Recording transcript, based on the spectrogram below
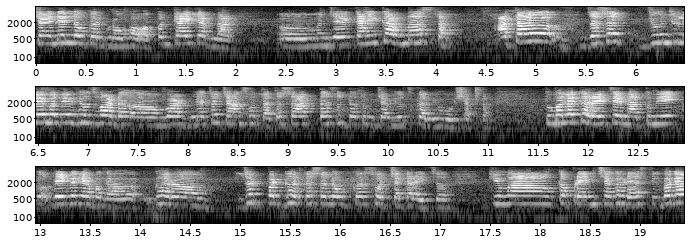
चॅनल लवकर ग्रो व्हावा. पण काय करणार? म्हणजे काही कारणं असतात. आता जसं जून जुलैमध्ये व्ह्यूज वाढ वाढण्याचा चान्स होता तसं आता सुद्धा तुमच्या व्ह्यूज कमी होऊ शकतात. तुम्हाला करायचंय ना तुम्ही एक वेगवेगळ्या बघा घर झटपट घर कसं लवकर स्वच्छ करायचं किंवा कपड्यांच्या घड्या असतील. बघा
